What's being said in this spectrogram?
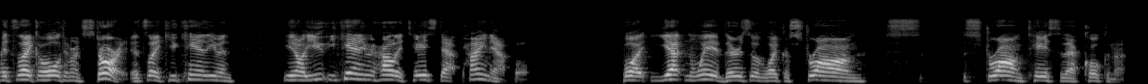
it's like a whole different story. It's like you can't even, you know, you, you can't even hardly taste that pineapple. But yet, in a way, there's a, like a strong, s- strong taste of that coconut.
